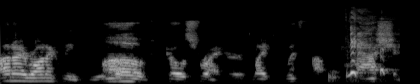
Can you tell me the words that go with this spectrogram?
unironically, loved Ghost Rider, like with a passion.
